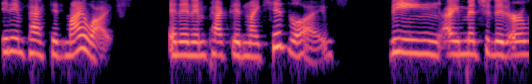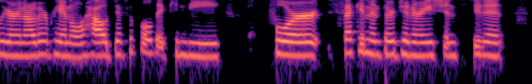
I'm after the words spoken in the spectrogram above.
it impacted my life and it impacted my kids' lives. Being i mentioned it earlier in other panel how difficult it can be for second and third generation students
